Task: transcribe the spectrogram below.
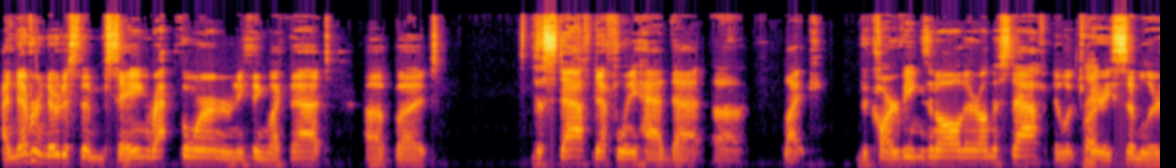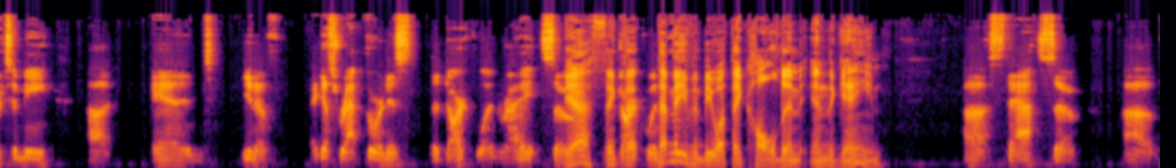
I never noticed them saying Rapthorn or anything like that, uh, but the staff definitely had that, uh, like the carvings and all there on the staff. It looked Right. very similar to me, uh, and you know, I guess Rapthorn is the dark one, right? So yeah, I the think dark that one that may even be what they called him in the game. uh, staff. So, um,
